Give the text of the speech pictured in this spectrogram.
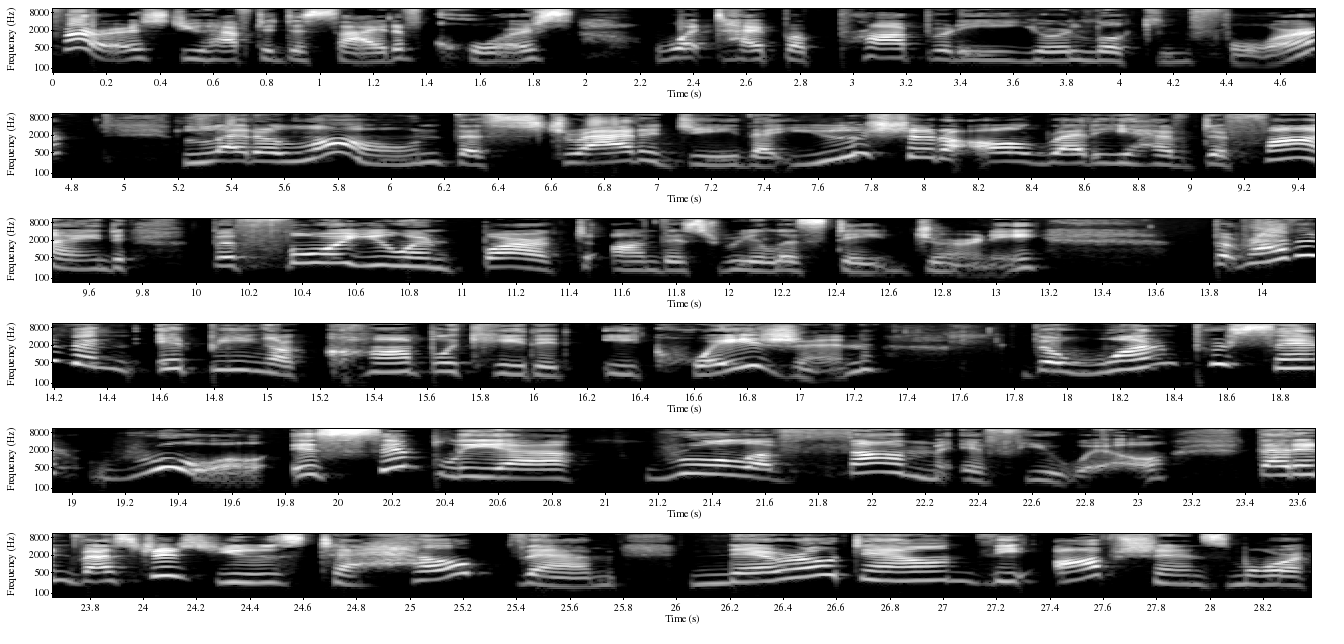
First, you have to decide, of course, what type of property you're looking for, let alone the strategy that you should already have defined before you embarked on this real estate journey. But rather than it being a complicated equation, the 1% rule is simply a rule of thumb, if you will, that investors use to help them narrow down the options more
